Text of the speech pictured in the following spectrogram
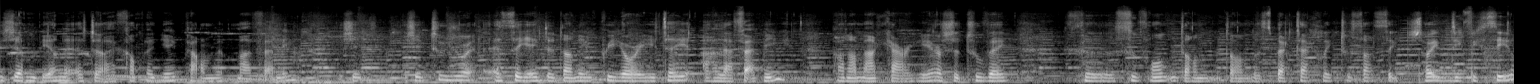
j'aime bien être accompagné par ma famille. J'ai toujours essayé de donner priorité à la famille pendant ma carrière. Je trouvais que souvent dans, dans le spectacle et tout ça, c'est très difficile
